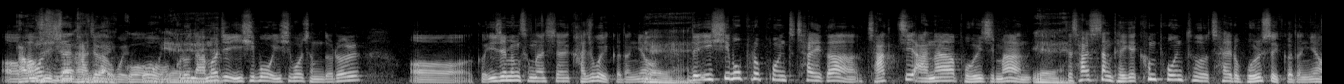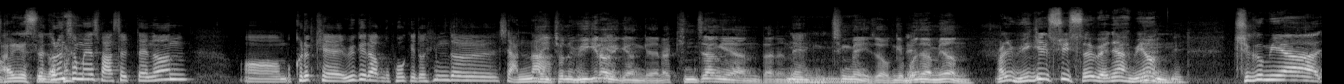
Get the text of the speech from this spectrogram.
어, 시장이 가져가고 있고, 있고, 예. 그리고 나머지 25, 25 정도를 어, 그 이재명 성남 시장이 가지고 있거든요. 예. 근데 이 15% 포인트 차이가 작지 않아 보이지만 예. 그 사실상 되게 큰 포인트 차이로 보일 수 있거든요. 알겠습니다. 그런 박- 측면에서 봤을 때는 어, 뭐 그렇게 위기라고 보기도 힘들지 않나. 아니 저는 위기라고 얘기한 게 아니라 긴장해야 한다는 네. 측면이죠. 그게 뭐냐면 아니 위기일 수 있어요. 왜냐하면 지금이야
